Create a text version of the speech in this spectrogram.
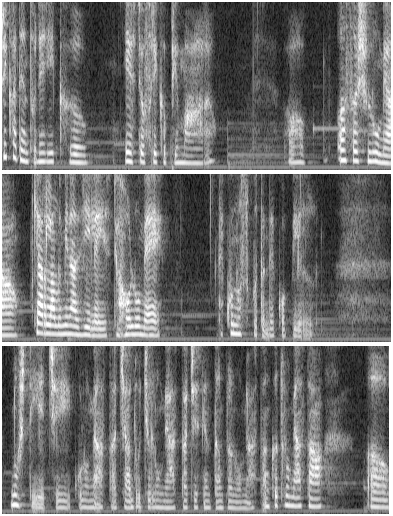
Frica de întuneric uh, este o frică primară, uh, însă și lumea, chiar la lumina zilei, este o lume necunoscută de copil. Nu știe ce e cu lumea asta, ce aduce lumea asta, ce se întâmplă în lumea asta, încât lumea asta uh,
